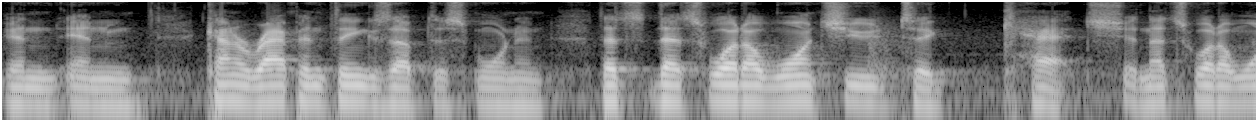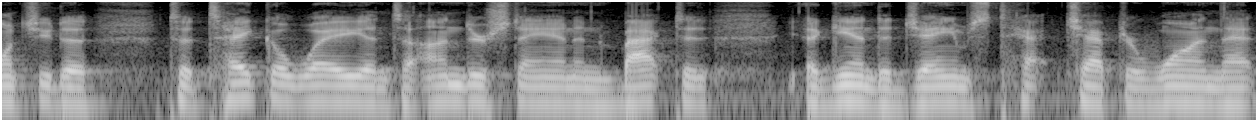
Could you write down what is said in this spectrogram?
And, and kind of wrapping things up this morning, that's, that's what I want you to catch. And that's what I want you to, to take away and to understand. And back to, again, to James t- chapter 1, that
